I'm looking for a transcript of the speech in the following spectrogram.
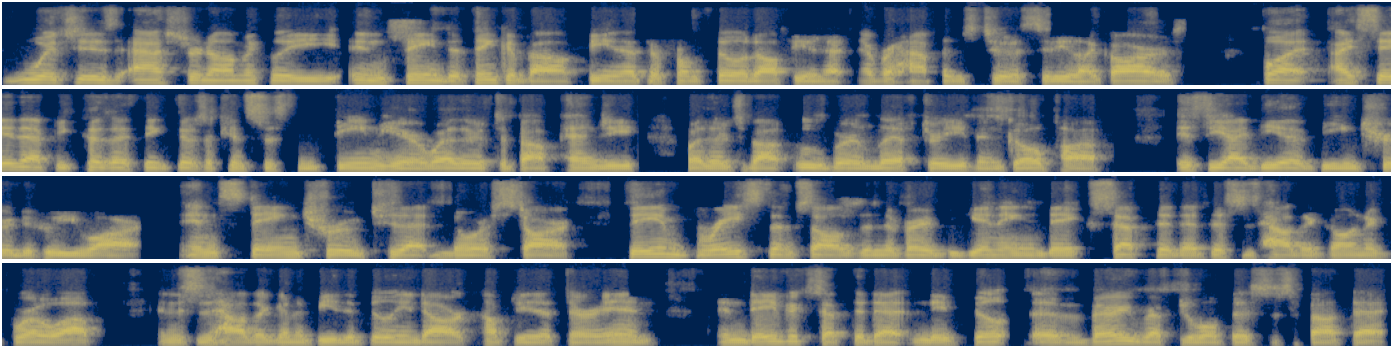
which is astronomically insane to think about, being that they're from Philadelphia and that never happens to a city like ours. But I say that because I think there's a consistent theme here, whether it's about Penji, whether it's about Uber, Lyft, or even GoPuff. It's the idea of being true to who you are and staying true to that North Star. They embrace themselves in the very beginning and they accepted that this is how they're going to grow up and this is how they're going to be the billion dollar company that they're in and they've accepted that and they've built a very reputable business about that.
